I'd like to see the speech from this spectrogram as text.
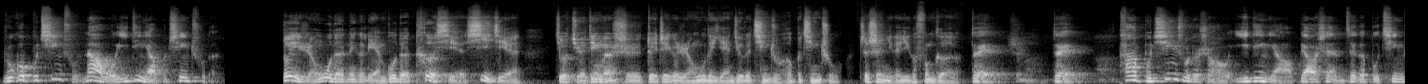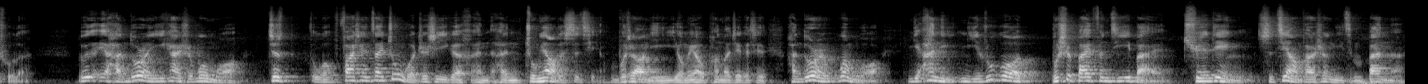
如果不清楚，那我一定要不清楚的。所以人物的那个脸部的特写细节，就决定了是对这个人物的研究的清楚和不清楚，这是你的一个风格，对，是吗？对，他不清楚的时候，一定要表现这个不清楚的。呃很多人一开始问我，这我发现在中国这是一个很很重要的事情，不知道你有没有碰到这个事情？很多人问我，你按，你你如果不是百分之一百确定是这样发生，你怎么办呢？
